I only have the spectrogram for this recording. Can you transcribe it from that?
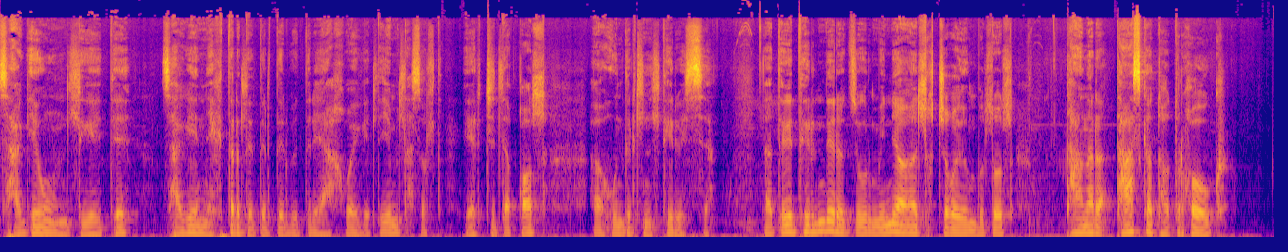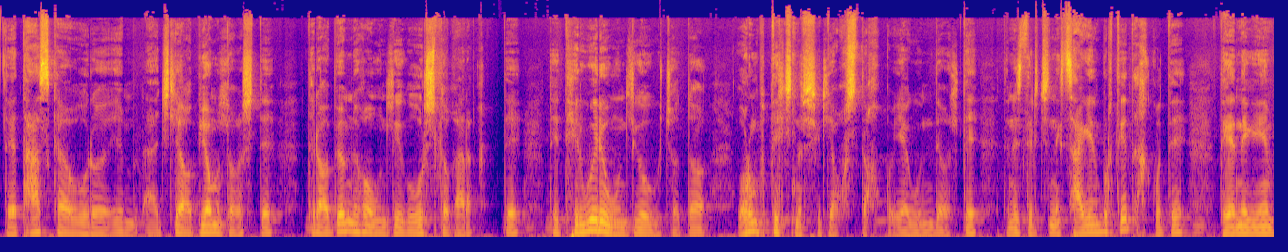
цагийн үнэлгээ те цагийн нектарл эдэр дээр бид нар яах вэ гэдэг ийм л асуулт ярьж илээ гол хүндрэл нь л тэр байсан. За тэгээд тэрэн дээр зөвхөн миний ойлгож байгаа юм бол та нар таска тодорхой өг Тэгээ таска өөрөө юм ажлын объем л байгаа шүү дээ. Тэр объемныхоо үнэлгээг өөрсдөө гарга тий. Тэгээ тэрвэрээ үнэлгээ өгч одоо уран бүтээлч нар шиг л явах хэрэгтэй байхгүй яг үндэ бол тий. Тэрнээс тэр чинь нэг цагийн бүртгээд байхгүй тий. Тэгээ нэг юм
